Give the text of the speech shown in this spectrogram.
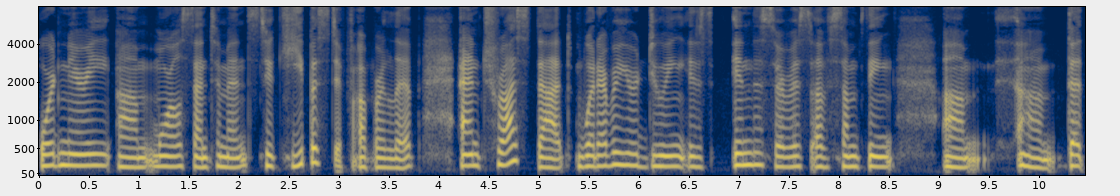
ordinary um, moral sentiments, to keep a stiff upper lip, and trust that whatever you're doing is in the service of something um, um, that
